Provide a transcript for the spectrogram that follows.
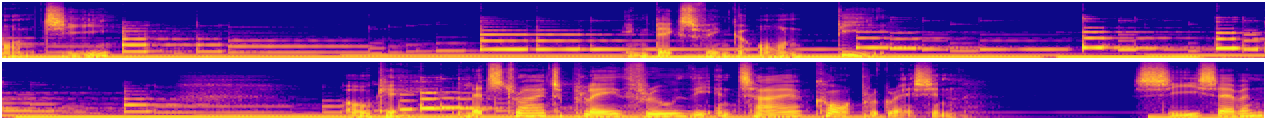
on G, index finger on D. Okay, let's try to play through the entire chord progression. C7,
